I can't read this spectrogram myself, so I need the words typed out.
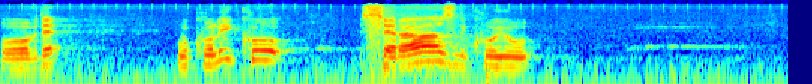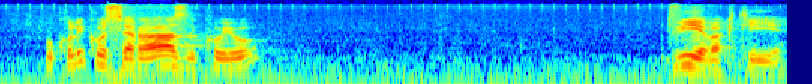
ovde? Ukoliko se razlikuju ukoliko se razlikuju dvije vaktije,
